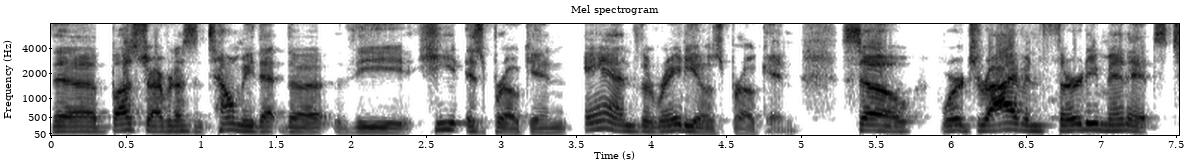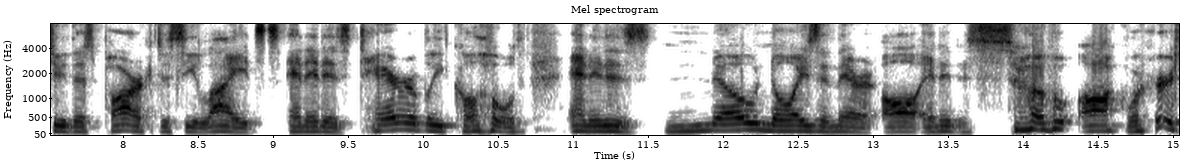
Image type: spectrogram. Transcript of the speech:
The bus driver doesn't tell me that the the heat is broken and the radio's broken. So we're driving 30 minutes to this park to see lights, and it is terribly cold, and it is no noise in there at all, and it is so awkward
